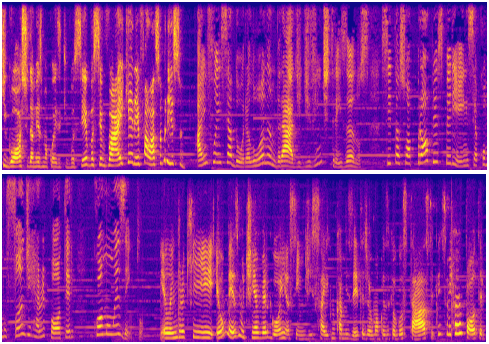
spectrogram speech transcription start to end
que goste da mesma coisa que você, você vai querer falar sobre isso. A influenciadora Luana Andrade, de 23 anos, cita sua própria experiência como fã de Harry Potter como um exemplo. Eu lembro que eu mesmo tinha vergonha, assim, de sair com camiseta de alguma coisa que eu gostasse, principalmente Harry Potter,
